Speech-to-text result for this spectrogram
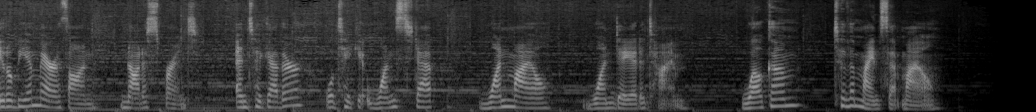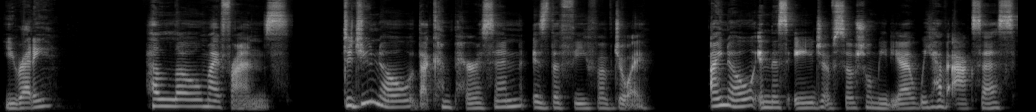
It'll be a marathon, not a sprint and together we'll take it one step, one mile, one day at a time. Welcome to the Mindset Mile. You ready? Hello, my friends. Did you know that comparison is the thief of joy? I know in this age of social media, we have access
